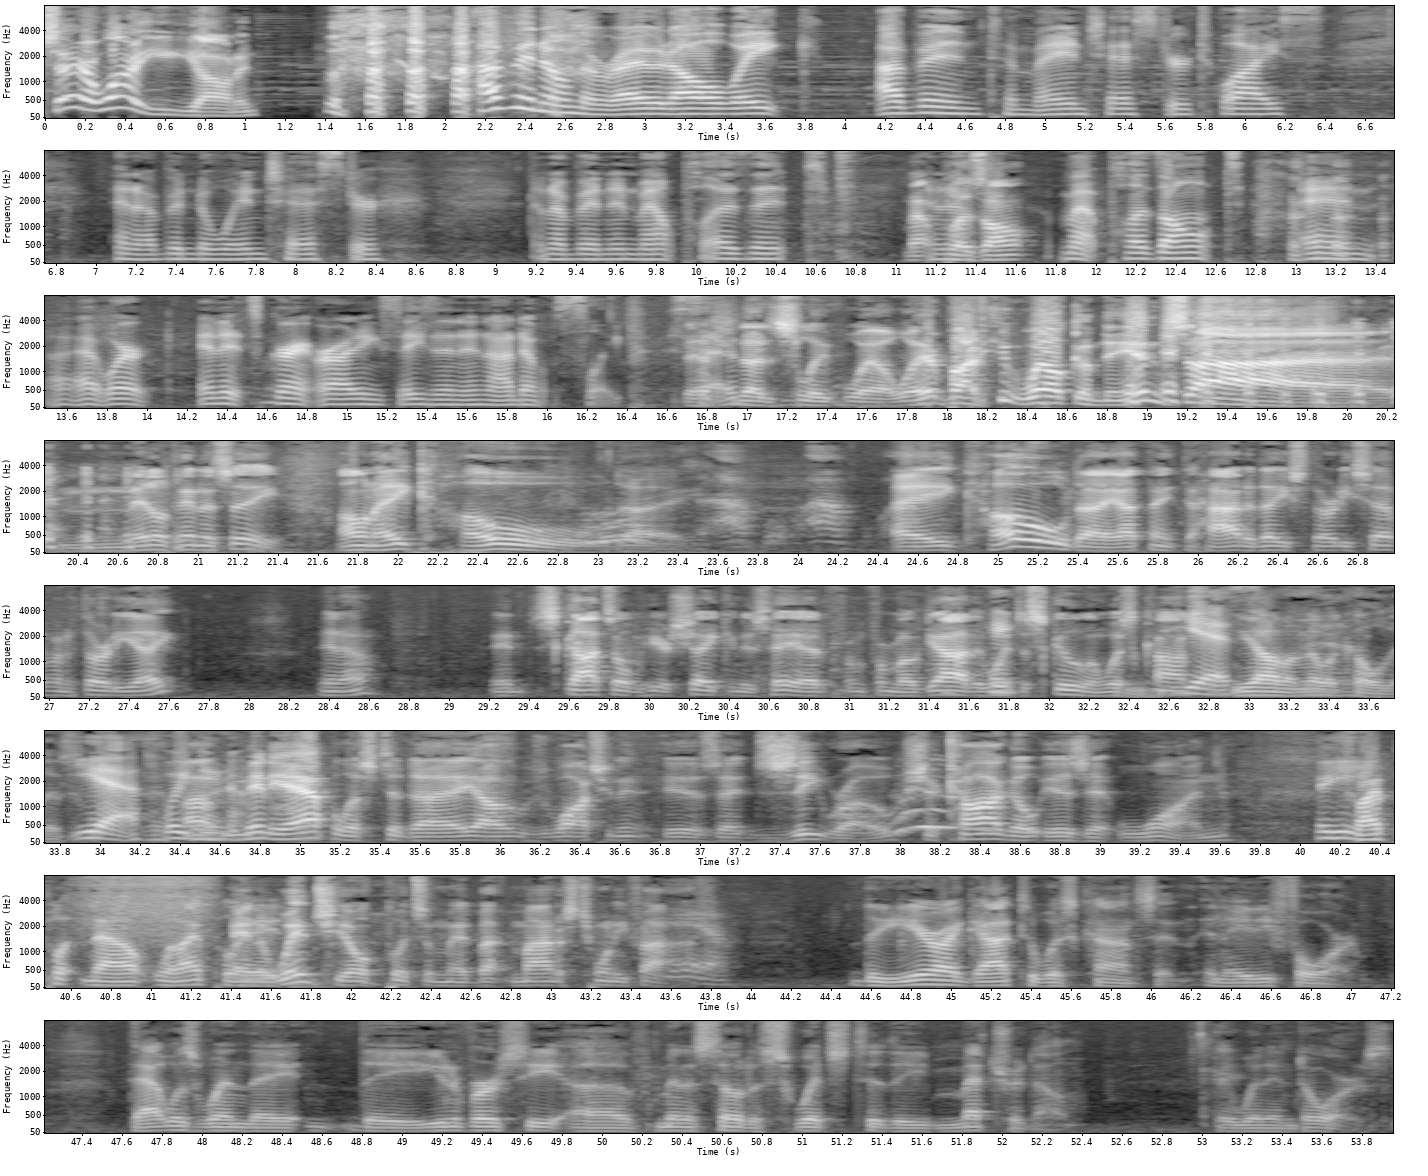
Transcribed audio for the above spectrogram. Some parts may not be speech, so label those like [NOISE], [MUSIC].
Sarah, why are you yawning? [LAUGHS] I've been on the road all week. I've been to Manchester twice, and I've been to Winchester, and I've been in Mount Pleasant. Mount Pleasant? Mount Pleasant, [LAUGHS] and at work, and it's grant writing season, and I don't sleep. So. That doesn't sleep well. Well, everybody, [LAUGHS] welcome to Inside Middle Tennessee on a cold day. A cold day. I think the high today is 37 or 38, you know? And Scott's over here shaking his head from, from a guy that went to school in Wisconsin. Yes. Y'all don't know what cold is. Yeah, we Uh, do not. Minneapolis today, I was watching it, is at zero. Chicago is at one. So I pl- now when I played And the wind chill puts them at about minus 25. the year I got to Wisconsin in '84, that was when they the University of Minnesota switched to the Metrodome. They went indoors.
